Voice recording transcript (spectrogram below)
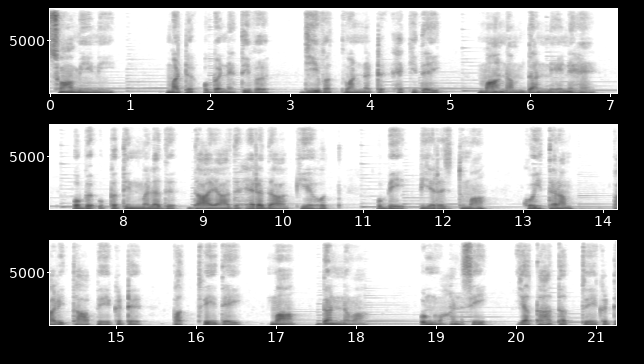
ස්වාමීනි මට ඔබ නැතිව ජීවත් වන්නට හැකිදයි මා නම් දන්නේ නැහැ. ඔබ උපතින්ම ලද දායාද හැරදා කියහොත් ඔබේ පියරජතුමා කොයිතරම් පරිතාපයකට පත්වේදයි මා දන්නවා. උන්වහන්සේ යථා තත්වයකට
